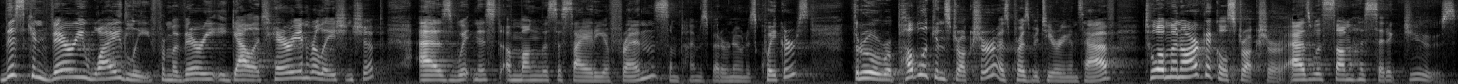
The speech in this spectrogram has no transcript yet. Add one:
This can vary widely from a very egalitarian relationship, as witnessed among the Society of Friends, sometimes better known as Quakers, through a Republican structure, as Presbyterians have, to a monarchical structure, as with some Hasidic Jews.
